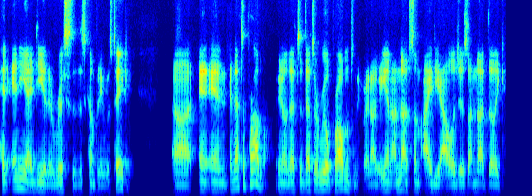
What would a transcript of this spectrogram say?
had any idea the risks that this company was taking. Uh, and, and, and that's a problem. You know, that's a, that's a real problem to me, right? Again, I'm not some ideologist. I'm not the, like,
